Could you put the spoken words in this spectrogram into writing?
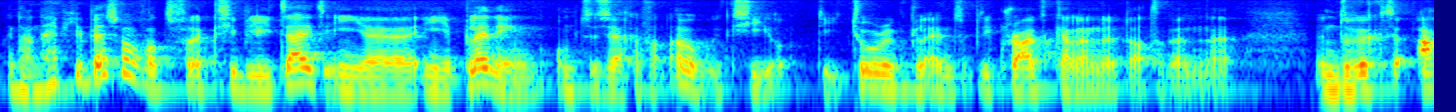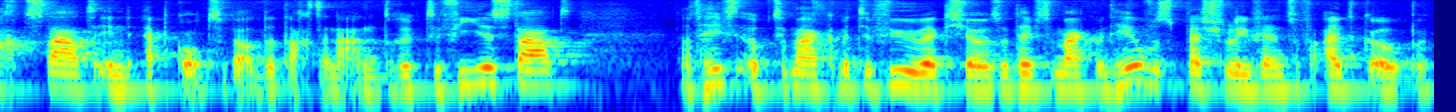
en dan heb je best wel wat flexibiliteit in je, in je planning... om te zeggen van, oh, ik zie op die touring plans, op die crowd calendar... dat er een, uh, een drukte 8 staat in Epcot... terwijl de dag daarna een drukte 4 staat... Dat heeft ook te maken met de vuurwerkshows. Dat heeft te maken met heel veel special events of uitkopen.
